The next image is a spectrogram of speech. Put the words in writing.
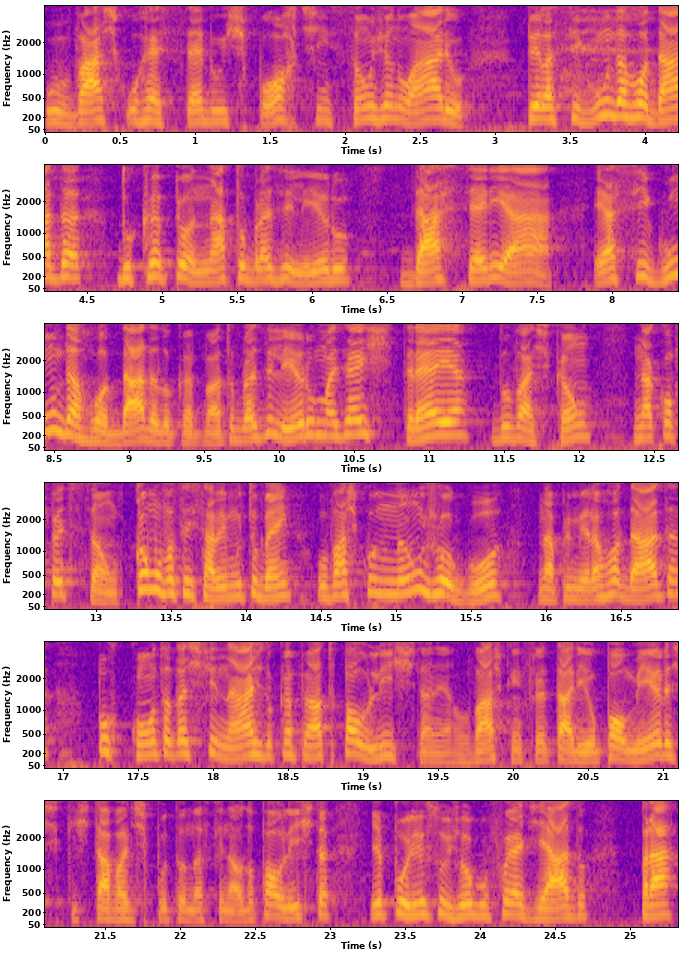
o Vasco recebe o Sport em São Januário pela segunda rodada do Campeonato Brasileiro da Série A. É a segunda rodada do Campeonato Brasileiro, mas é a estreia do Vascão na competição. Como vocês sabem muito bem, o Vasco não jogou na primeira rodada por conta das finais do Campeonato Paulista. Né? O Vasco enfrentaria o Palmeiras, que estava disputando a final do Paulista, e por isso o jogo foi adiado para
